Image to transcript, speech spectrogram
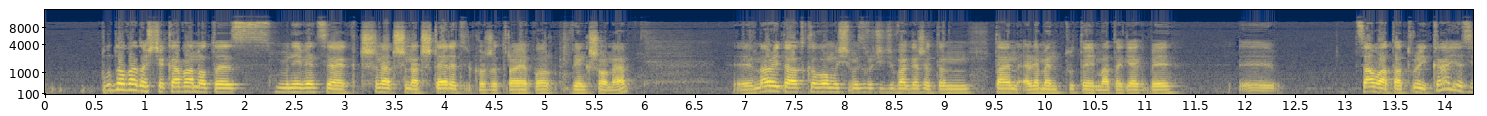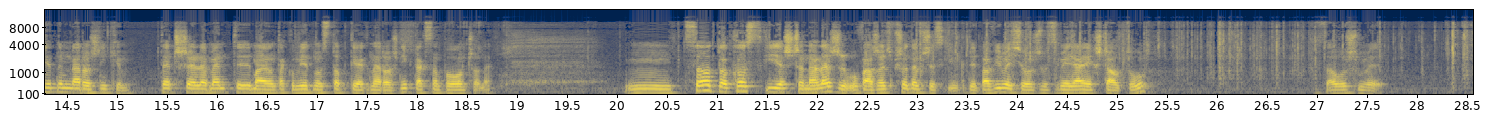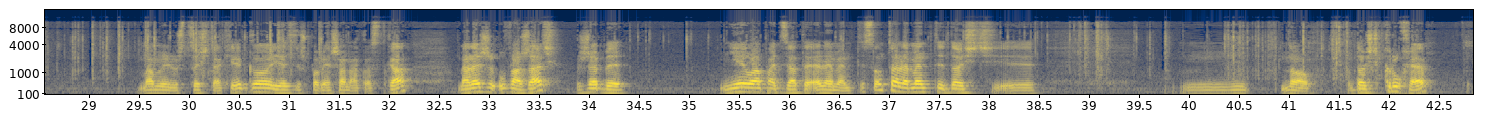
Budowa dość ciekawa, no to jest mniej więcej jak 3x3x4, tylko że trochę powiększone. Yy, No i dodatkowo musimy zwrócić uwagę, że ten, ten element tutaj ma tak jakby yy, cała ta trójka jest jednym narożnikiem. Te trzy elementy mają taką jedną stopkę jak narożnik, tak są połączone. Mm, Co do kostki jeszcze należy uważać przede wszystkim, gdy bawimy się już w zmienianie kształtu. Załóżmy, mamy już coś takiego, jest już pomieszana kostka. Należy uważać, żeby nie łapać za te elementy. Są to elementy dość, yy, mm, no, dość kruche.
